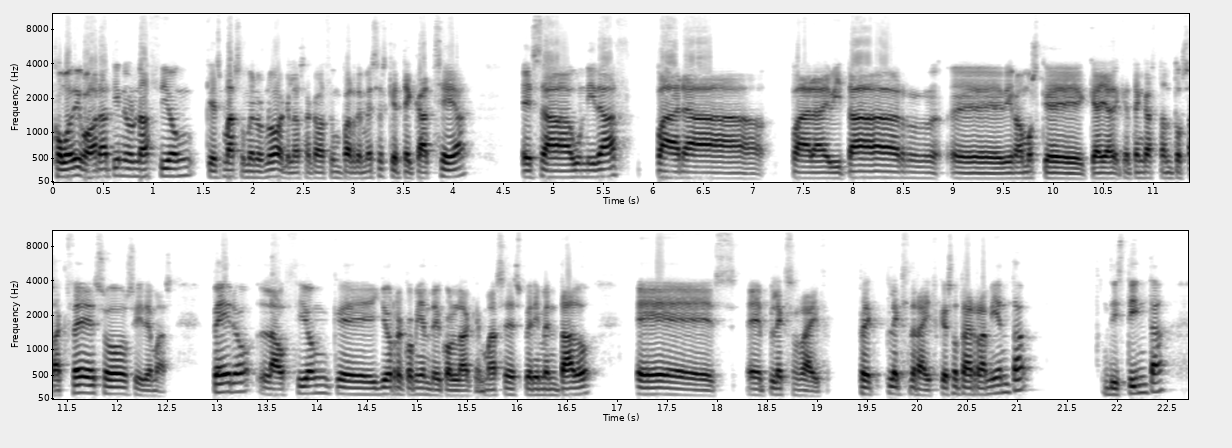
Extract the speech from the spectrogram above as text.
como digo, ahora tiene una acción que es más o menos nueva, que la sacado hace un par de meses, que te cachea esa unidad para, para evitar, eh, digamos, que, que, tengas tantos accesos y demás. Pero la opción que yo recomiendo y con la que más he experimentado es eh, Plex, Drive, Plex Drive, que es otra herramienta distinta,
